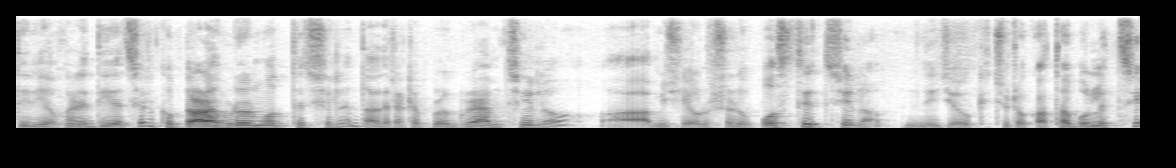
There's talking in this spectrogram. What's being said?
তিনি ওখানে দিয়েছেন। খুব তাড়াহুড়োর মধ্যে ছিলেন তাদের একটা প্রোগ্রাম ছিল আমি সেই অনুষ্ঠানে উপস্থিত ছিলাম নিজেও কিছুটা কথা বলেছি।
